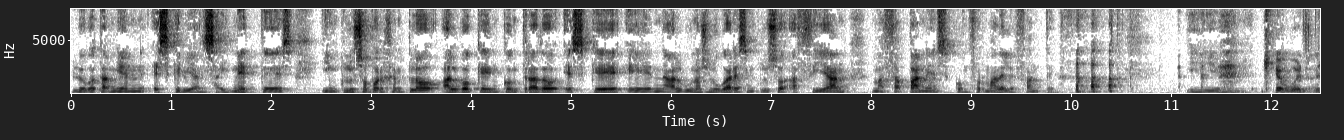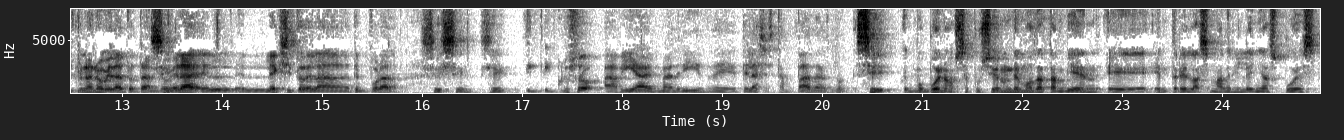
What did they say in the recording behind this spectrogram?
luego también escribían sainetes, incluso, por ejemplo, algo que he encontrado es que en algunos lugares incluso hacían mazapanes con forma de elefante. Y Qué bueno, es una novedad total, Sí. Era el, el éxito de la temporada. sí, sí, sí. Incluso había en Madrid de telas estampadas, ¿no? Sí, bu- bueno, se pusieron de moda también eh, entre las madrileñas, pues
